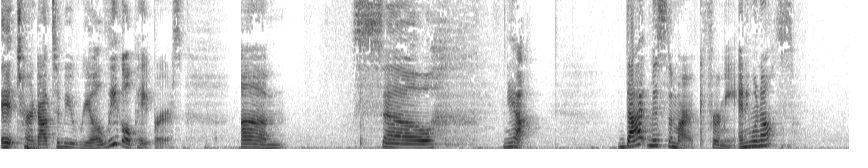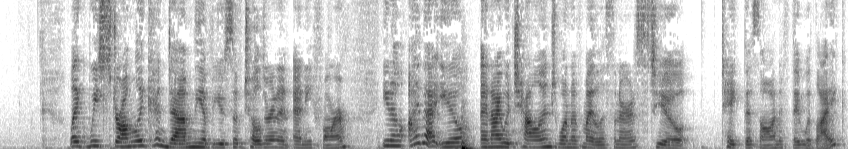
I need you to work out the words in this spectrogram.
it turned out to be real legal papers. Um, so yeah, that missed the mark for me. Anyone else? Like, we strongly condemn the abuse of children in any form. You know, I bet you, and I would challenge one of my listeners to take this on if they would like.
